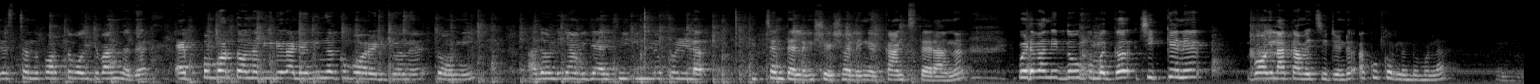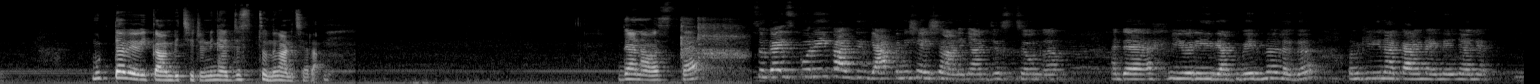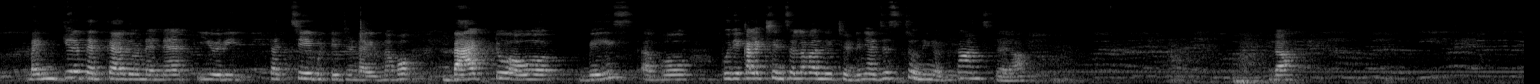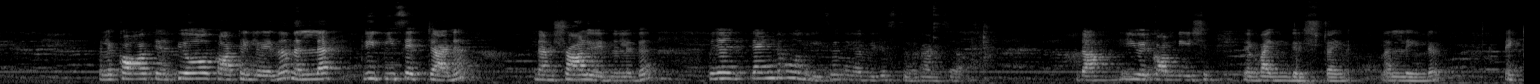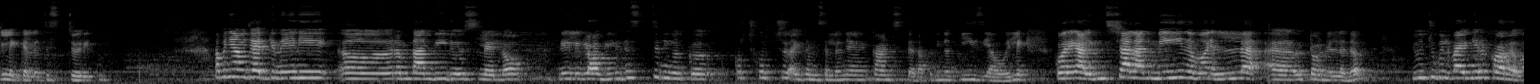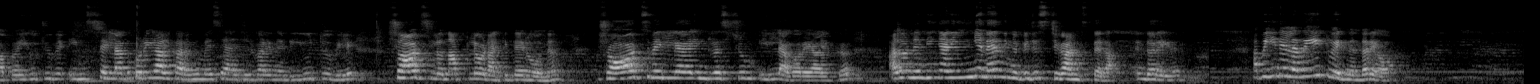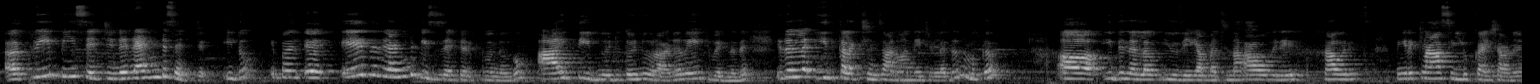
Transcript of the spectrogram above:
ജസ്റ്റ് ഒന്ന് പുറത്ത് പോയിട്ട് വന്നത്. എപ്പം പുറത്ത് വന്ന വീഡിയോ കണ്ടത് നിങ്ങൾക്കും ബോറടിക്കുമെന്ന് തോന്നി. അതുകൊണ്ട് ഞാൻ വിചാരിച്ച് ഇന്ന് ഫുള്ള് കിച്ചൺ തല്ല വിശേഷം അല്ലെങ്കിൽ കാണിച്ചു തരാമെന്ന് ഇപ്പോൾ ഇവിടെ വന്നിട്ട് നോക്കുമ്പോൾ ചിക്കന് ബോയിലാക്കാൻ വെച്ചിട്ടുണ്ട്. ആ കുക്കറിലെന്തോ മുള്ള? മുട്ട വേവിക്കാൻ വെച്ചിട്ടുണ്ട്. ഞാൻ ജസ്റ്റ് ഒന്ന് കാണിച്ചു തരാം. ഇതാണ് അവസ്ഥ. സോ ഗൈസ് കുറെ കാലത്തിന് ഗ്യാപ്പിന് ശേഷമാണ് ഞാൻ ജസ്റ്റ് ഒന്ന് എന്റെ ഈ ഒരു ഏരിയക്ക് വരുന്നുള്ളത്. ഒന്ന് ക്ലീൻ ആക്കാണ്ട് ഞാൻ ഭയങ്കര തിരക്കായതുകൊണ്ട് തന്നെ ഈ ഒരു ടച്ച് ചെയ്ത് വിട്ടിട്ടുണ്ടായിരുന്നു. അപ്പോൾ ബാക്ക് ടു അവർ ബേസ് അപ്പോൾ പുതിയ കളക്ഷൻസ് എല്ലാം വന്നിട്ടുണ്ട്. ഞാൻ ജസ്റ്റ് ഒന്ന് നിങ്ങൾക്ക് കാണിച്ചു തരാം. നല്ല കോട്ടൺ പ്യുവർ കോട്ടണിൽ വരുന്ന നല്ല ത്രീ പീസ് സെറ്റ് ആണ്. ഇതാണ് ഷാൾ വരുന്നുള്ളത്. അപ്പൊ ഞാൻ രണ്ട് മൂന്ന് പീസ് നിങ്ങൾക്ക് ജസ്റ്റ് ഒന്ന് കാണിച്ചു തരാം. ഇതാ ഈ ഒരു കോമ്പിനേഷൻ എനിക്ക് ഭയങ്കര ഇഷ്ടമായി നല്ലുണ്ട് നെക്കിലേക്കല്ല ജസ്റ്റ് ഒരു അപ്പൊ ഞാൻ വിചാരിക്കുന്നത് ഇനി റംദാൻ വീഡിയോസിലല്ലോ ഡെയിലി വ്ളോഗിൽ ജസ്റ്റ് നിങ്ങൾക്ക് കുറച്ച് കുറച്ച് ഐറ്റംസ് എല്ലാം ഞാൻ കാണിച്ചു തരാം. അപ്പൊ നിങ്ങൾക്ക് ഈസി ആവും അല്ലേ? കുറെ ആൾ ഇൻസ്റ്റാലാണ് മെയിൻ നമ്മൾ എല്ലാം ഇട്ടോണ്ടുള്ളത്. യൂട്യൂബിൽ ഭയങ്കര കുറവ്. അപ്പൊ യൂട്യൂബിൽ ഇൻസ്റ്റ ഇല്ലാത്ത കുറെ ആൾക്കാർ മെസ്സേജ് അയച്ചിട്ട് പറയുന്നുണ്ട് യൂട്യൂബിൽ ഷോർട്സിലൊന്ന് അപ്ലോഡ് ആക്കി തരുമോന്ന് ഷോർട്സ് വലിയ ഇൻട്രസ്റ്റും ഇല്ല കുറെ ആൾക്ക്. അതുകൊണ്ട് തന്നെ ഞാൻ ഇങ്ങനെ നിങ്ങൾക്ക് ജസ്റ്റ് കാണിച്ചു തരാം. എന്താ പറയുക? അപ്പൊ ഇതിന്റെ റേറ്റ് വരുന്നത് എന്താ അറിയോ? ത്രീ പീസ് സെറ്റിന്റെ രണ്ട് സെറ്റ് ഇതും ഇപ്പൊ ഏത് രണ്ട് പീസ് സെറ്റ് എടുക്കുന്നെങ്കിലും ആയിരത്തി ഇരുന്നൂറ്റി തൊണ്ണൂറാണ് റേറ്റ് വരുന്നത്. ഇതെല്ലാം ഈ കളക്ഷൻസ് ആണ് വന്നിട്ടുള്ളത്. നമുക്ക് ഇതിനെല്ലാം യൂസ് ചെയ്യാൻ പറ്റുന്ന ആ ഒരു ആ ഒരു ഭയങ്കര ക്ലാസ്സിൽ ലുക്ക് ആയിട്ടാണ്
